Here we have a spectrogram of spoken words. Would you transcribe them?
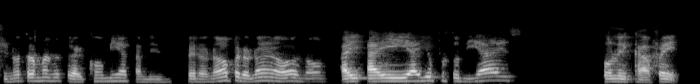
Si no tratamos de traer comida también. Pero no, pero no, no, no. Hay, hay, hay oportunidades con el café.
